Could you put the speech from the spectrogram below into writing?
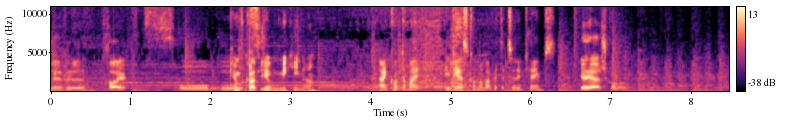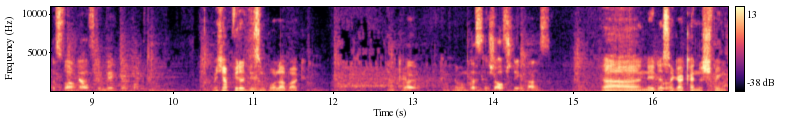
Level 3. Oh, oh, Kämpft gerade gegen Mickey, ne? Nein, komm doch mal, Elias, komm doch mal bitte zu den Tames. Ja, ja, ich komme. Das war ja auf dem Weg der Bot. Ich habe wieder diesen Bola-Bug. Weil, dass du nicht aufstehen kannst. Äh, nee, dass er gar keine schwingt.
